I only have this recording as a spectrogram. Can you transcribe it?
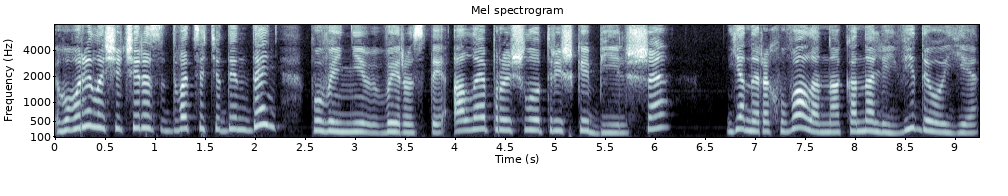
Говорила, що через 21 день повинні вирости, але пройшло трішки більше. Я не рахувала, на каналі відео є.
